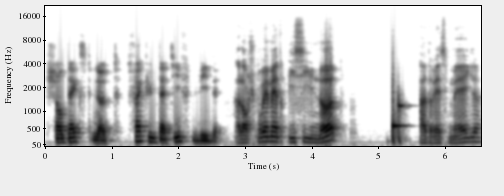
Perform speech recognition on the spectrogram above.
Champ texte note facultatif vide. Alors je pourrais mettre ici une note, adresse mail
